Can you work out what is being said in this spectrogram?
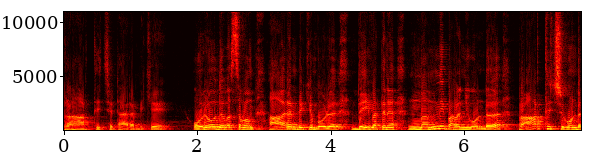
പ്രാർത്ഥിച്ചിട്ട് ആരംഭിക്കേ ഓരോ ദിവസവും ആരംഭിക്കുമ്പോൾ ദൈവത്തിന് നന്ദി പറഞ്ഞുകൊണ്ട് പ്രാർത്ഥിച്ചുകൊണ്ട്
